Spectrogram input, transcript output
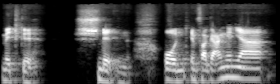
mitgeschnitten. Und im vergangenen Jahr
